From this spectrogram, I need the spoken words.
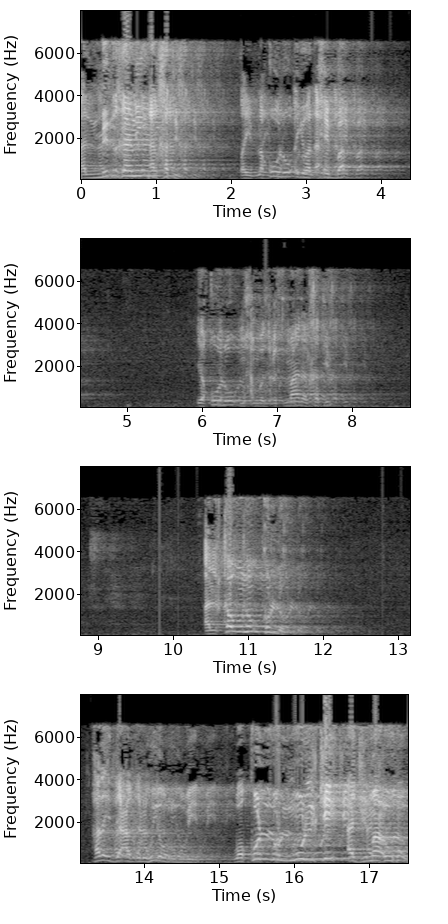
المرغني الختم طيب نقول أيها الأحبة يقول محمد عثمان الختم الكون كله هذا إدعاء الألوهية والربوبية وكل الملك أجمعه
